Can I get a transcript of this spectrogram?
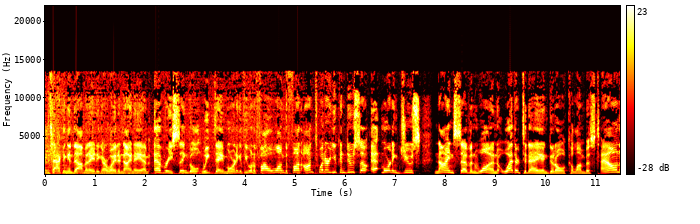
Attacking and dominating our way to 9 a.m. every single weekday morning. If you want to follow along the fun on Twitter, you can do so at Morning Juice 971. Weather today in good old Columbus town,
